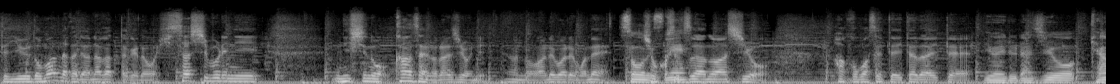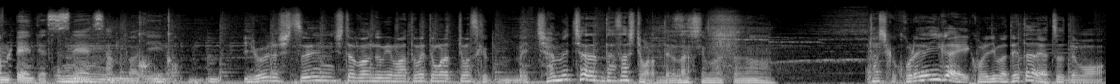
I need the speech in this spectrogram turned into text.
ていうど真ん中ではなかったけど久しぶりに西の関西のラジオにあの我々もねね。直接あの足を運ばせていただいて。いわゆるラジオキャンペーンですね、うん。サンバディの。いろいろ出演した番組まとめてもらってますけどめちゃめちゃ出させてもらってるな。出させてもらったな。確かこれ以外これ今出たやつでも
